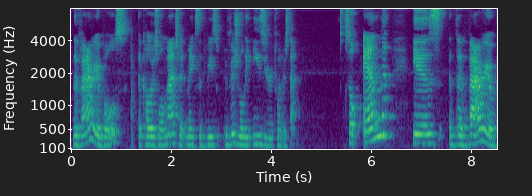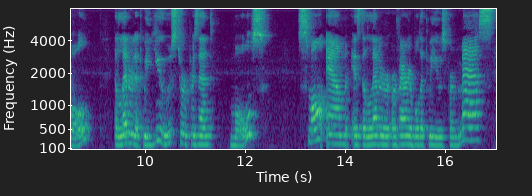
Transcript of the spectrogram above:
the variables, the colors will match and it makes it vis visually easier to understand. So N is the variable, the letter that we use to represent moles. Small m is the letter or variable that we use for mass.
